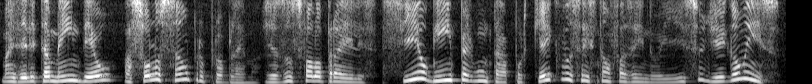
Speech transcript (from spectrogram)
Mas ele também deu a solução para o problema. Jesus falou para eles: se alguém perguntar por que, que vocês estão fazendo isso, digam isso.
